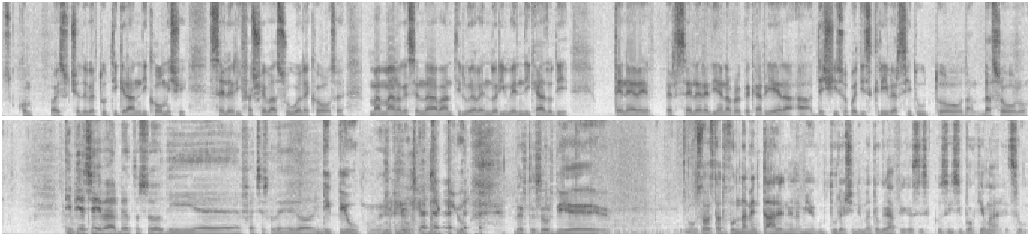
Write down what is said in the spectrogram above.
su- com- poi succede per tutti i grandi comici, se le rifaceva sue le cose. Man mano che si andava avanti, lui avendo rivendicato di tenere per sé le redini della propria carriera, ha deciso poi di scriversi tutto da, da solo. Ti piaceva Alberto Sordi, eh, Francesco De Gregori? Di più, di più, di più. Alberto Sordi è, non so, è stato fondamentale nella mia cultura cinematografica, se così si può chiamare, insomma,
